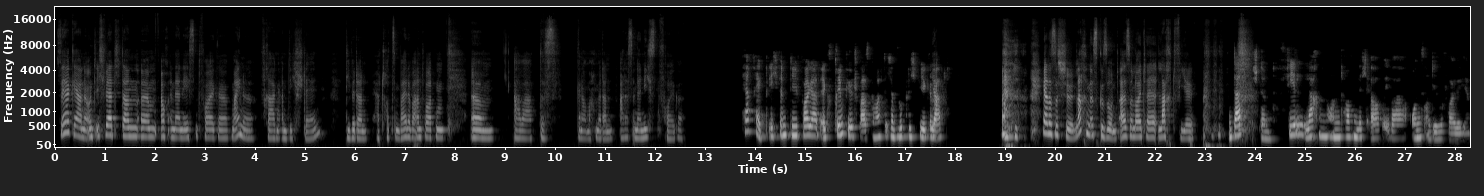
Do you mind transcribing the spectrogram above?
Sehr gerne. Und ich werde dann ähm, auch in der nächsten Folge meine Fragen an dich stellen, die wir dann ja trotzdem beide beantworten. Ähm, aber das genau machen wir dann alles in der nächsten Folge. Perfekt. Ich finde, die Folge hat extrem viel Spaß gemacht. Ich habe wirklich viel gelacht. Ja. ja, das ist schön. Lachen ist gesund. Also Leute, lacht viel. das stimmt viel lachen und hoffentlich auch über uns und diese Folge hier.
